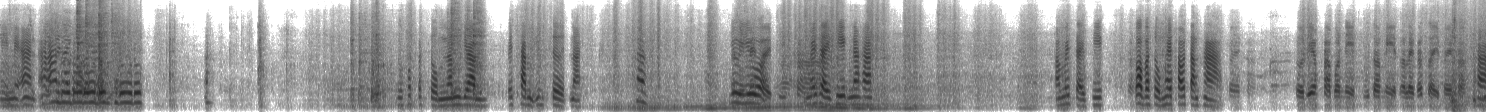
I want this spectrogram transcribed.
นี่ไม่อ่านอ่าดูดูดูดูดูดูอะดูเขาผสมน้ำยำ ไปทำอินเสิร์ตหน่อยฮะยั่วยั่วไม่ใส่พริกครับไม่ใส่พริกนะคะเขาไม่ใส่พริก ก็ผสมให้เขาต่างหากใช่ค่ะ โซเดียมคาร์บอเนตกลูตาเมตอะไรก็ใส่ไปค่ะ ค่ะ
